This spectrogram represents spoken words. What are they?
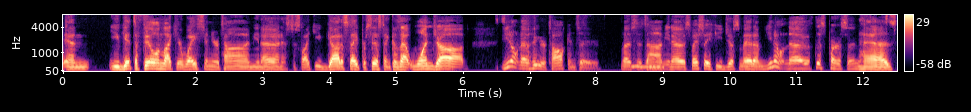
and you get to feeling like you're wasting your time, you know, and it's just like you've got to stay persistent because that one job, you don't know who you're talking to most of the time, you know, especially if you just met them. You don't know if this person has,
